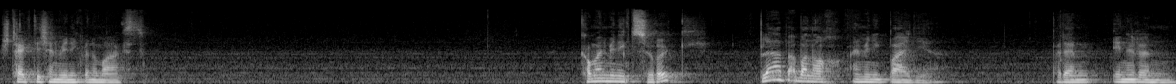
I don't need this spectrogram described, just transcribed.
Streck dich ein wenig, wenn du magst. Komm ein wenig zurück, bleib aber noch ein wenig bei dir, bei deinem inneren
